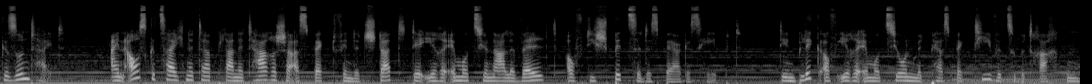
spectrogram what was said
Gesundheit. Ein ausgezeichneter planetarischer Aspekt findet statt, der Ihre emotionale Welt auf die Spitze des Berges hebt. Den Blick auf Ihre Emotionen mit Perspektive zu betrachten,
